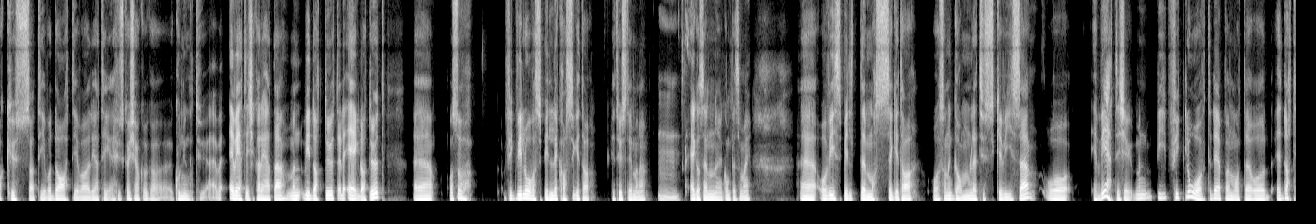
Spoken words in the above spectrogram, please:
akkusativ og dativ og de her ting. Jeg husker ikke akkurat hva konjunktur Jeg vet- ikke hva det heter, men vi datt ut, eller jeg datt ut. Eh, og så fikk vi lov å spille kassegitar i tysktimene, Mm. jeg og en eh, kompis av meg. Eh, og vi spilte masse gitar og sånne gamle tyske viser. Og jeg vet ikke, men vi fikk lov til det på en måte, og jeg datt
